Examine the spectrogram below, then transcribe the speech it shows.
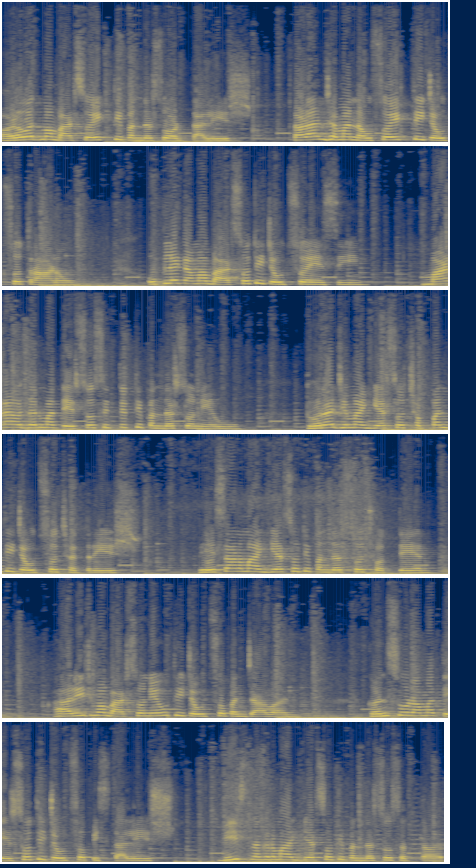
હળવદમાં બારસો એક થી પંદરસો અડતાલીસ, તળાંજામાં નવસો એક થી ચૌદસો ત્રાણું, ઉપલેટામાં બારસો થી ચૌદસો એંસી, માણાવદરમાં તેરસો સિત્તેરથી પંદરસો નેવું, ધોરાજીમાં અગિયારસો છપ્પનથી ચૌદસો છત્રીસ, ભેસાણમાં અગિયારસો થી પંદરસો છોતેર હારીજમાં બારસો નેવુંથી ચૌદસો પંચાવન. ઘનસુરામાં તેરસોથી ચૌદસો પિસ્તાલીસ. વિસનગરમાં અગિયારસોથી પંદરસો સત્તર.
